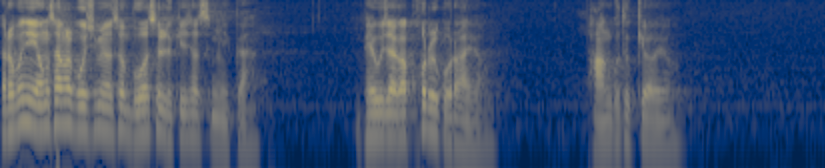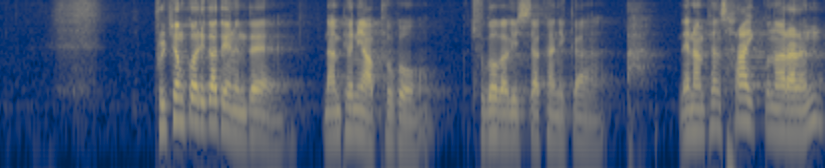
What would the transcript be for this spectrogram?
여러분이 영상을 보시면서 무엇을 느끼셨습니까? 배우자가 코를 골아요. 방구도 껴요. 불평거리가 되는데 남편이 아프고 죽어가기 시작하니까 아, 내 남편 살아있구나라는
